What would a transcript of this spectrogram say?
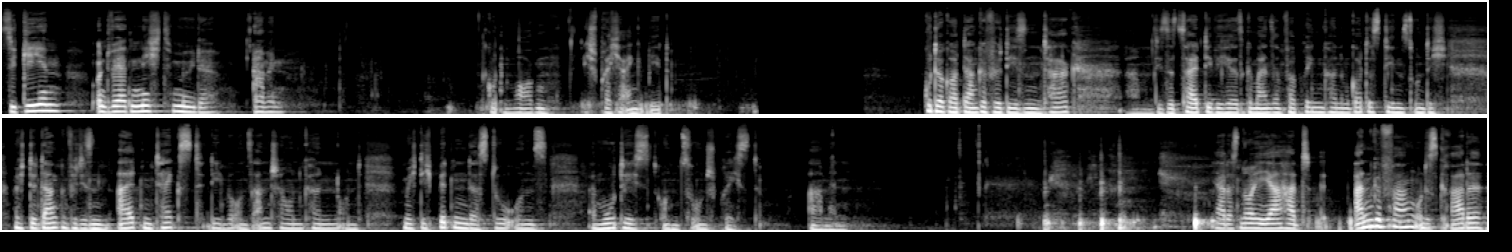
Sie gehen und werden nicht müde. Amen. Guten Morgen. Ich spreche ein Gebet. Guter Gott, danke für diesen Tag, ähm, diese Zeit, die wir hier gemeinsam verbringen können im Gottesdienst. Und ich möchte danken für diesen alten Text, den wir uns anschauen können. Und möchte dich bitten, dass du uns ermutigst und zu uns sprichst. Amen. Ja, das neue Jahr hat angefangen und ist gerade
